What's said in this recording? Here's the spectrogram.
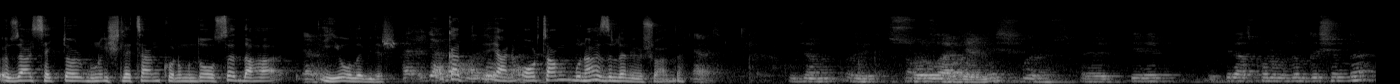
özel sektör bunu işleten konumunda olsa daha Evet. iyi olabilir. Yani Fakat yani ortam buna hazırlanıyor şu anda. Evet. Hocam e, sorular gelmiş. Buyurunuz. E, Biri biraz konumuzun dışında.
